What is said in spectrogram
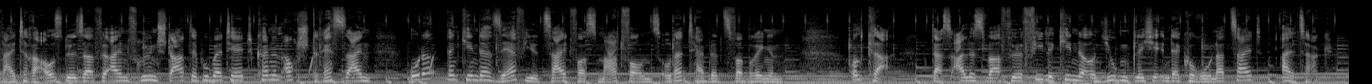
Weitere Auslöser für einen frühen Start der Pubertät können auch Stress sein oder wenn Kinder sehr viel Zeit vor Smartphones oder Tablets verbringen. Und klar, das alles war für viele Kinder und Jugendliche in der Corona-Zeit Alltag.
